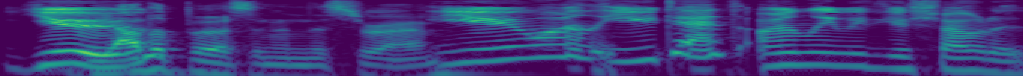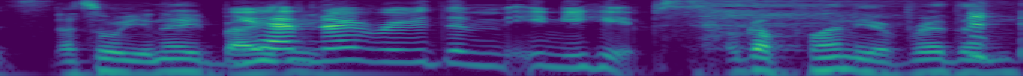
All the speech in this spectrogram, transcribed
You the other person in this room. you only, you dance only with your shoulders. That's all you need, baby. You have no rhythm in your hips. I've got plenty of rhythm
